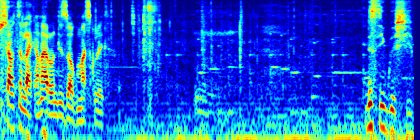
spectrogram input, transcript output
Shouting like an Aaron Dizog masquerade? This Igwe ship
